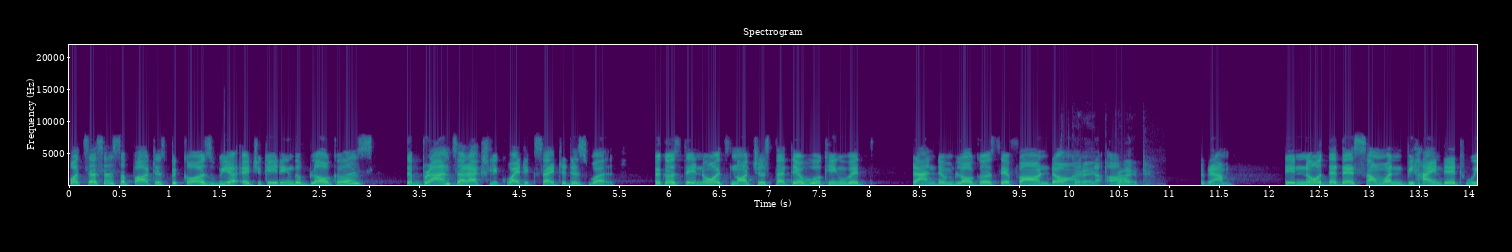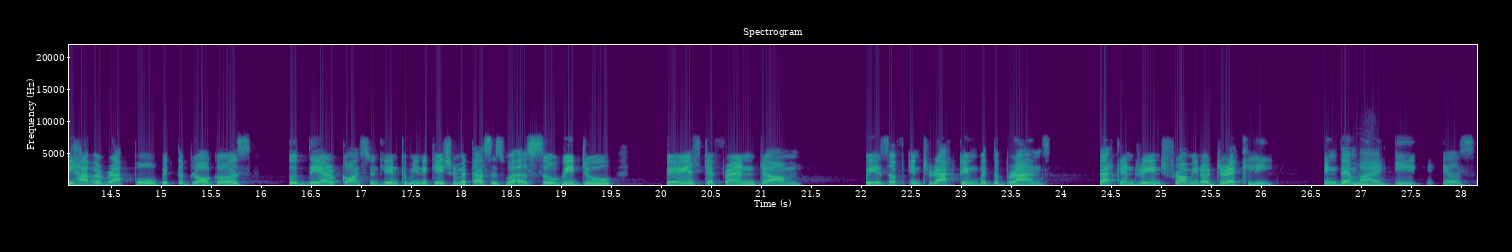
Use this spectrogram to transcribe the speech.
what sets us apart is because we are educating the bloggers, the brands are actually quite excited as well because they know it's not just that they're working with random bloggers they found on correct. uh, correct. Instagram. They know that there's someone behind it. We have a rapport with the bloggers. So they are constantly in communication with us as well. So we do various different um, ways of interacting with the brands that can range from, you know, directly them by emails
